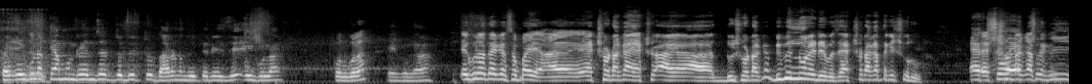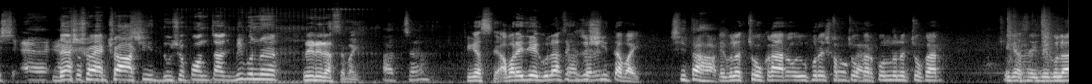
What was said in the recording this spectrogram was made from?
তাই এগুলা কেমন রেঞ্জের যদি একটু ধারণা দিতে এই যে এইগুলা? কোনগুলা? এগুলো দেখা যাচ্ছে ভাই একশো টাকা একশো দুশো টাকা বিভিন্ন রেটের বেছে একশো টাকা থেকে শুরু। একশো টাকা থেকে দেড়শো একশো আশি দুশো পঞ্চাশ বিভিন্ন রেটের আছে ভাই। আচ্ছা। ঠিক আছে? আবার এই যে এগুলো আছে কিছু সীতা ভাই সীতাহার। এগুলো চোকার ওই উপরে সব চোকার। কোন্দনের চোকার? ঠিক আছে এই যেগুলা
